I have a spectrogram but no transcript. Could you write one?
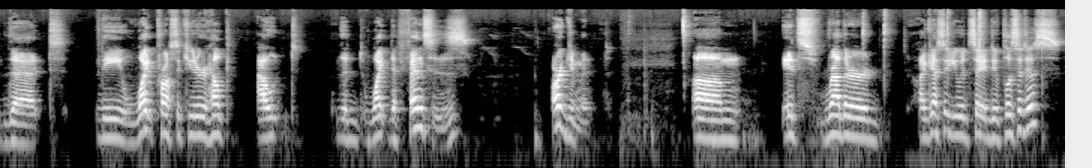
that the white prosecutor helped out the white defense's argument. Um, it's rather, I guess that you would say, duplicitous.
